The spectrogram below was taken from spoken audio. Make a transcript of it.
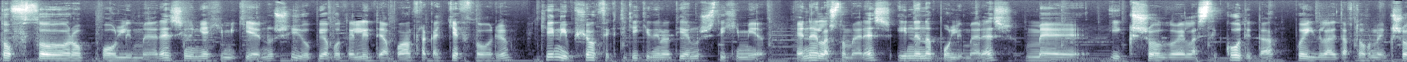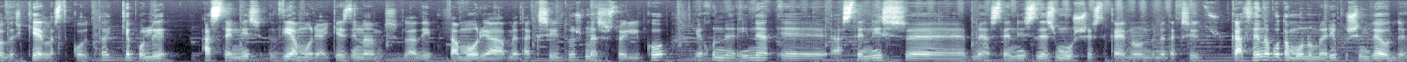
Το φθοροπολιμερές είναι μια χημική ένωση η οποία αποτελείται από άνθρακα και φθόριο και είναι η πιο ανθεκτική και δυνατή ένωση στη χημεία. Ένα ελαστομερές είναι ένα πολυμερές με εξοδοελαστικότητα που έχει δηλαδή ταυτόχρονα εξόδες και ελαστικότητα και πολύ ασθενείς διαμοριακές δυνάμεις. Δηλαδή τα μόρια μεταξύ τους μέσα στο υλικό έχουν, είναι ε, ασθενείς, ε, με ασθενείς δεσμούς ουσιαστικά ενώνονται μεταξύ τους. Καθένα από τα μονομερή που συνδέονται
